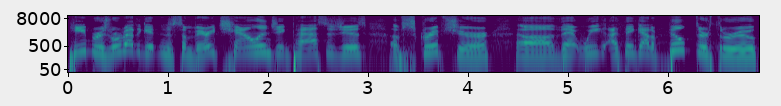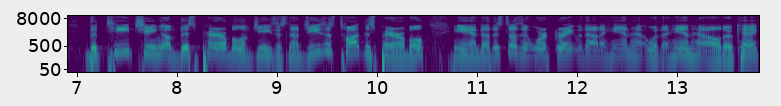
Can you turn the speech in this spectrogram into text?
Hebrews, we're about to get into some very challenging passages of Scripture uh, that we, I think, got to filter through the teaching of this parable of Jesus. Now, Jesus taught this parable, and uh, this doesn't work great without a hand with a handheld, okay?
